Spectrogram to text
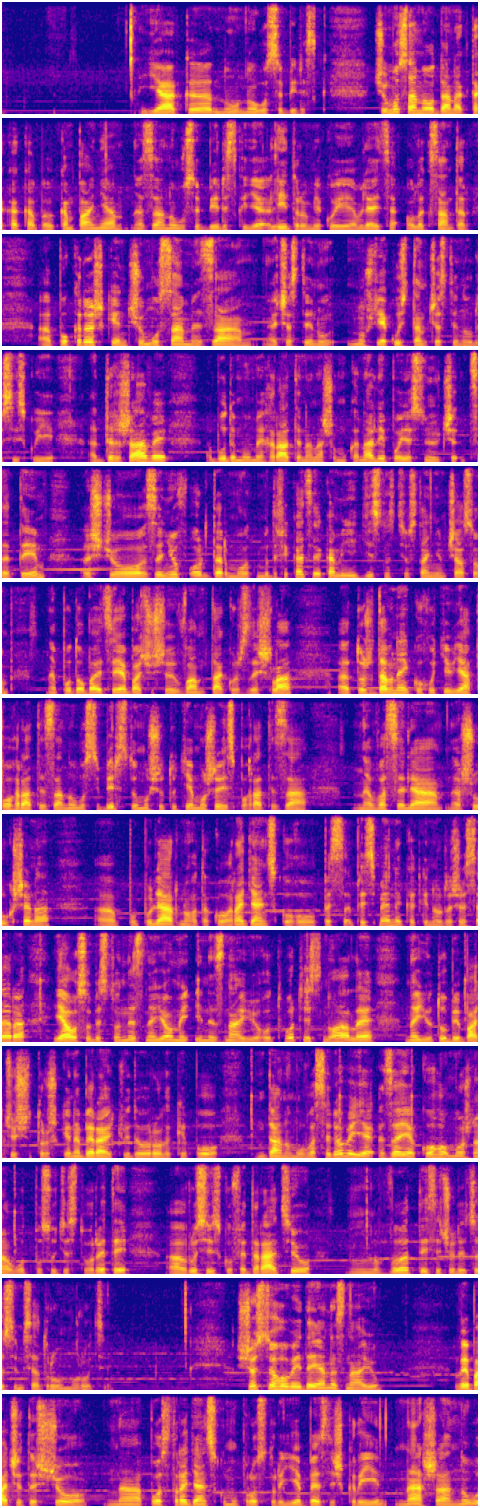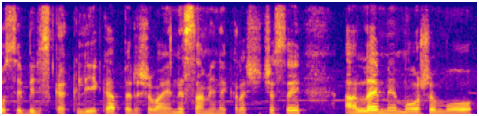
як ну, Новосибірськ. Чому саме дана така кампанія за Новосибірськ, лідером якої є Олександр е, Покришкін, чому саме за частину, ну якусь там частину російської держави будемо ми грати на нашому каналі, пояснюю це тим, що The New Order Mod, модифікація, яка мені дійсності останнім часом е, подобається. Я бачу, що вам також зайшла. Е, Тож давненько хотів я пограти за Новосибірськ, тому що тут є можливість пограти за е, Василя Шукшина, е, популярного такого радянського письменника, кінорежисера. Я особисто не знайомий і не знаю його творчість, ну але на Ютубі бачу, що трошки набирають відеоролики по даному Васильові, за якого можна от, по суті створити е, Російську Федерацію в 1972 році. Що з цього вийде, я не знаю. Ви бачите, що на пострадянському просторі є безліч країн. Наша новосибірська кліка переживає не самі найкращі часи, але ми можемо,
